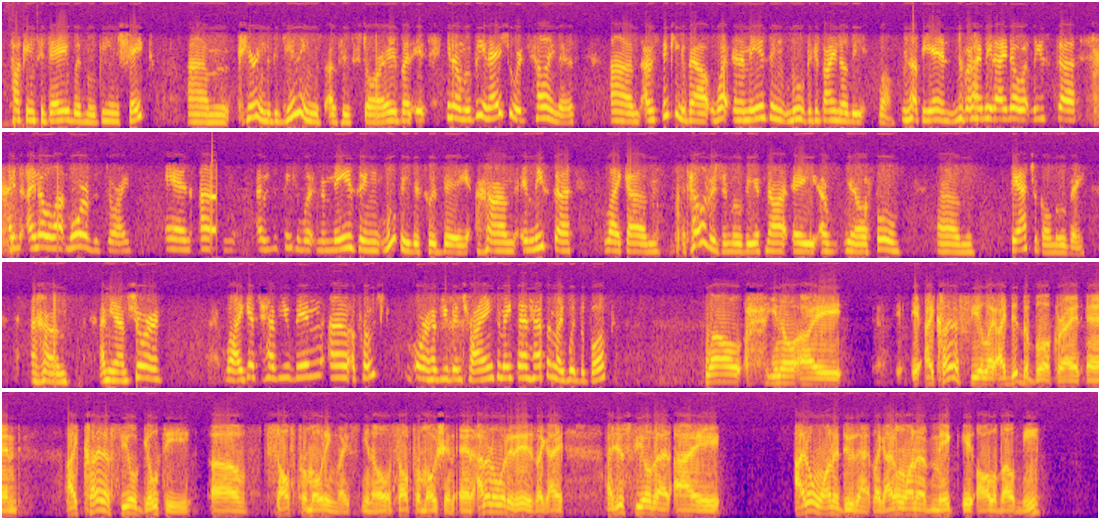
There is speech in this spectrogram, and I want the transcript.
talking today with Mubin Shaikh. Um, hearing the beginnings of his story, but it, you know, Mubin, as you were telling this, um, I was thinking about what an amazing move because I know the well, not the end, but I mean I know at least uh, I, I know a lot more of the story, and um, I was just thinking what an amazing movie this would be. Um, at least a like um, a television movie, if not a, a you know a full um, theatrical movie. Um, I mean, I'm sure. Well, I guess have you been uh, approached, or have you been trying to make that happen, like with the book? Well, you know, I I kind of feel like I did the book, right? And I kind of feel guilty of self-promoting my, you know, self-promotion. And I don't know what it is. Like I I just feel that I I don't want to do that. Like I don't want to make it all about me.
